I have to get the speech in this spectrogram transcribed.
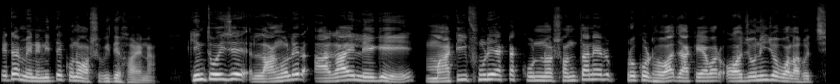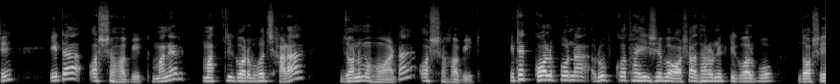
এটা মেনে নিতে কোনো অসুবিধে হয় না। কিন্তু ওই যে লাঙলের আগায় লেগে মাটি ফুঁড়ে একটা কন্যা সন্তানের প্রকট হওয়া, যাকে আবার অজনিজ বলা হচ্ছে, এটা অস্বাভাবিক। মানের মাতৃগর্ভ ছাড়া জন্ম হওয়াটা অস্বাভাবিক। এটা কল্পনা, রূপকথা হিসেবে অসাধারণ একটি গল্প। দশে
